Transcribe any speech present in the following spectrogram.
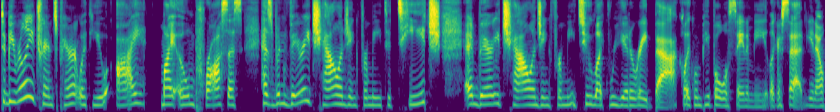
to be really transparent with you i my own process has been very challenging for me to teach and very challenging for me to like reiterate back. Like when people will say to me like i said you know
